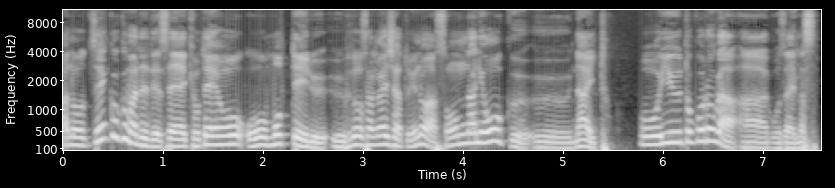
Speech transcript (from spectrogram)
あの、全国までですね、拠点を持っている不動産会社というのはそんなに多くないというところがございます。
